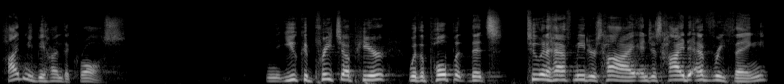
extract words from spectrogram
hide me behind the cross. You could preach up here with a pulpit that's two and a half meters high and just hide everything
